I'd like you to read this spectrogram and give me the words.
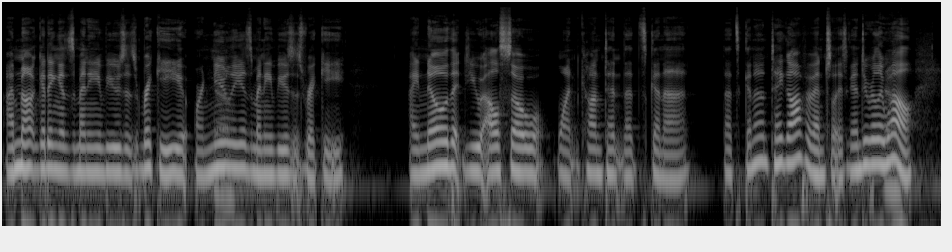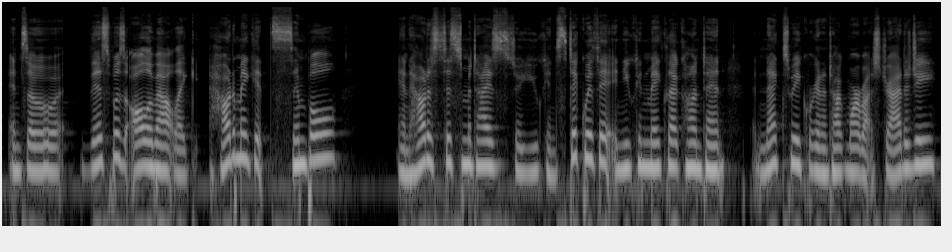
I'm not getting as many views as Ricky or nearly as many views as Ricky. I know that you also want content that's gonna that's gonna take off eventually. It's gonna do really well. And so this was all about like how to make it simple and how to systematize so you can stick with it and you can make that content. But next week we're gonna talk more about strategy.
